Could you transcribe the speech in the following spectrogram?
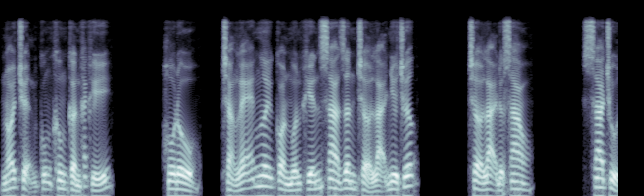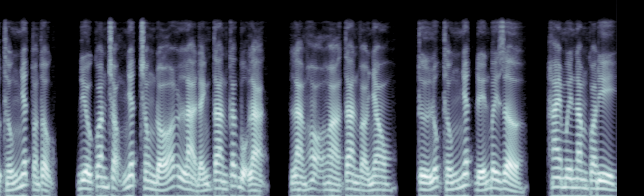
nói chuyện cũng không cần khách khí. Hồ đồ, chẳng lẽ ngươi còn muốn khiến Sa dân trở lại như trước? Trở lại được sao? Sa chủ thống nhất toàn tộc, điều quan trọng nhất trong đó là đánh tan các bộ lạc, làm họ hòa tan vào nhau. Từ lúc thống nhất đến bây giờ, 20 năm qua đi,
